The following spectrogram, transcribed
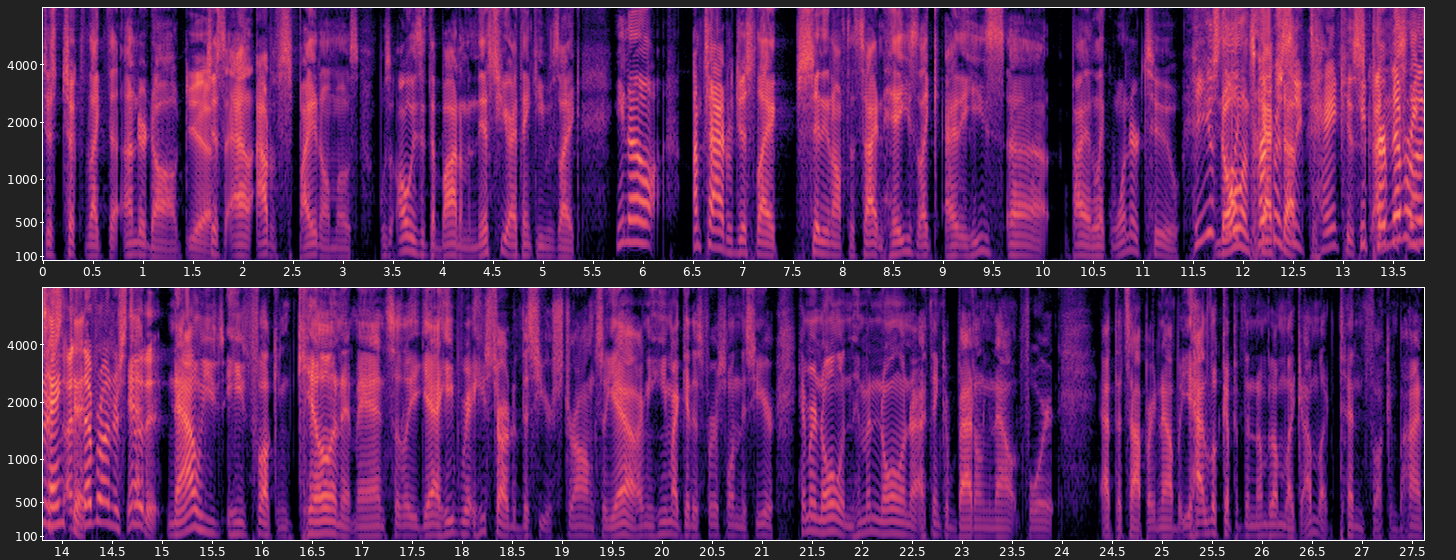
just took like the underdog, Yeah. just out, out of spite almost, was always at the bottom. And this year, I think he was like, you know, I'm tired of just like sitting off the side. And he's like, uh, he's uh by like one or two. He used Nolan's to like, purposely tank his. He I never, purposely under- tanked I never understood Yeah. it. Now he's he's fucking killing it, man. So like, yeah, he he started this year strong. So yeah, I mean he might get his first one this year. Him or Nolan, him and Nolan, are, I think are battling out for it at the top right now. But yeah, I look up at the numbers. I'm like I'm like ten fucking behind.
